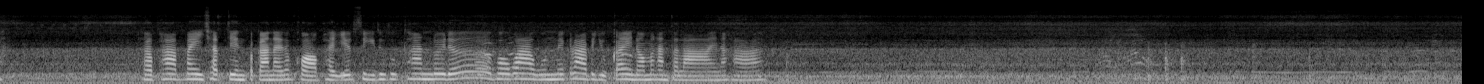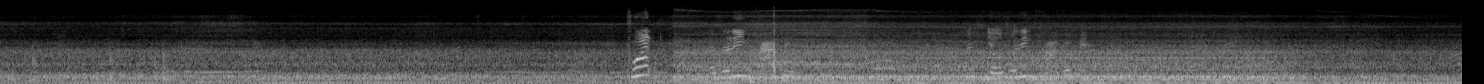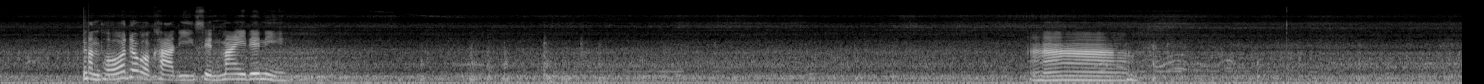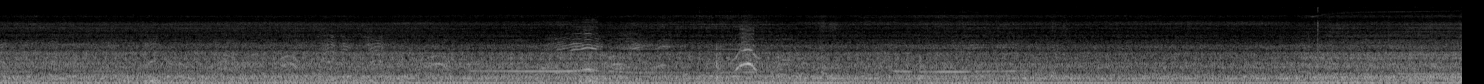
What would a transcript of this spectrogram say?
ถ้าภาพไม่ชัดเจนประการใดต้องขออภัย FC ทุกๆท่านด้วยเด้อเพราะว่าวุ้นไม่กล้าไปอยู่ใกล้เนาะมันอันตรายนะคะ พุดเอาสลิงขาดเลยไม่เขียวสลิงขาดป่ะแม่ สันท้อเดี๋ยวก็ขาดอีกเส้นไหมได้นี่อ่า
